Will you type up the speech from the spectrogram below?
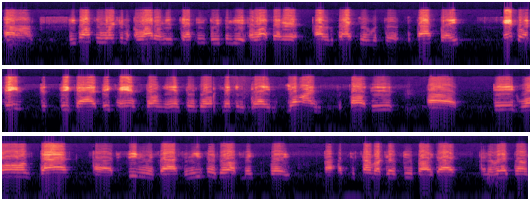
Um, he's also working a lot on his testing, so he's going to be a lot better out of the backfield with the, the pass plays. Antoine Davis, just a big guy, big hands, strong hands, going to go up and make any play. Johan, the tall dude, uh, big, long, fast, uh, deceivingly fast, and he's going to go out and make the plays. Uh, just kind of our go-to probably guy in the red zone,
